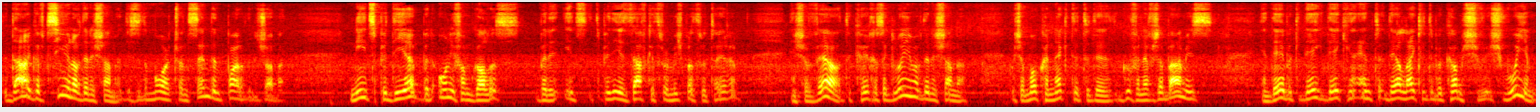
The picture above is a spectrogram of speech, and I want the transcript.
The dark of tzion of the neshama. This is the more transcendent part of the neshama. Needs pediyah, but only from golus. But it, it's, it's pediyah is dafka through mishpat through Torah. And shaver, the koiches agluyim of the neshama, which are more connected to the guf and nefesh abamis, and they, they, they can enter, they are likely to become shvuyim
